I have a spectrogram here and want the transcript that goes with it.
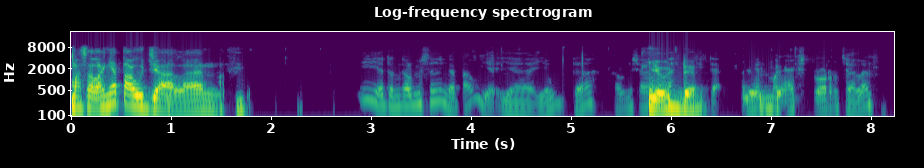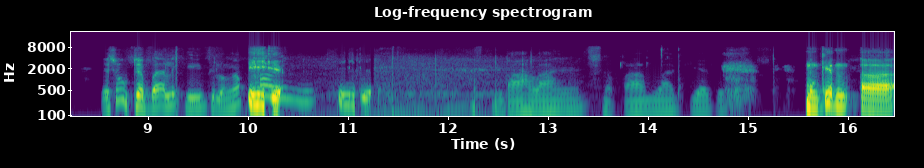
masalahnya tahu jalan Iya dan kalau misalnya nggak tahu ya ya ya udah. Kalau misalnya Ya masih udah. tidak ingin mengeksplor jalan ya sudah balik gitu loh ngapain? Iya. Entahlah nggak paham lagi aku. Mungkin eh,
